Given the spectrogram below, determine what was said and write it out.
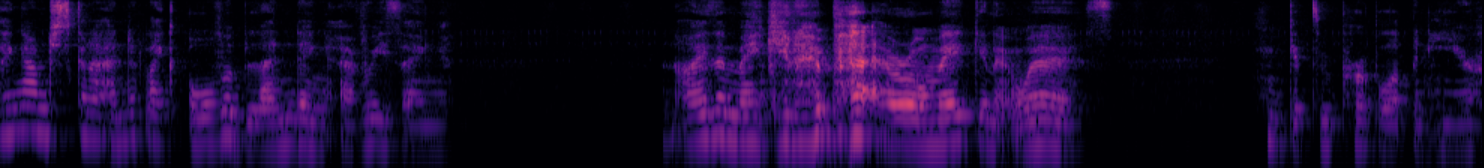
Think I'm just gonna end up like over blending everything and either making it better or making it worse. Get some purple up in here.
